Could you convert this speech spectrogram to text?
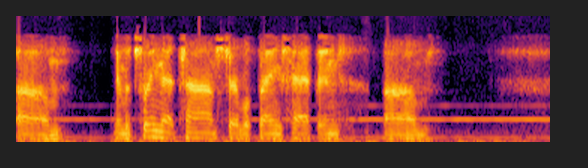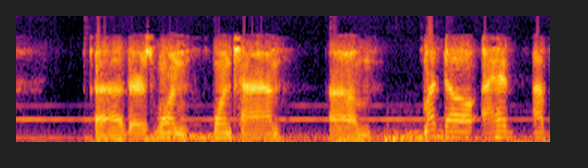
Um, in between that time, several things happened. Um, uh, there's one one time, um, my dog. I had I've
